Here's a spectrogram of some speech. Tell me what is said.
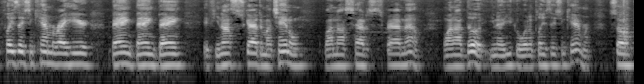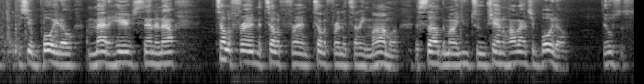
PlayStation camera right here, bang, bang, bang. If you're not subscribed to my channel, why not subscribe now? Why not do it? You know, you could win a PlayStation camera. So it's your boy though. I'm out of here, sending out. Tell a friend to tell a friend, tell a friend to tell a mama to sub to my YouTube channel. Holla at your boy though. Deuces.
